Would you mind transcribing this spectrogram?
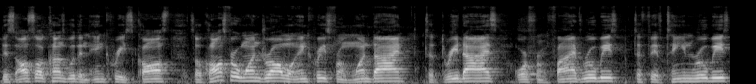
This also comes with an increased cost. So cost for one draw will increase from one dye to three dyes, or from five rubies to 15 rubies.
